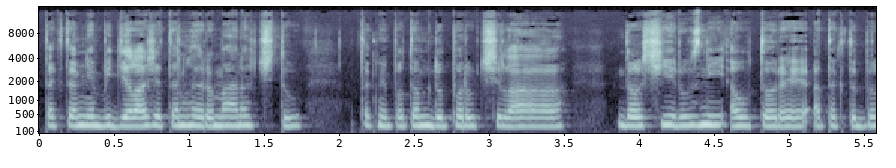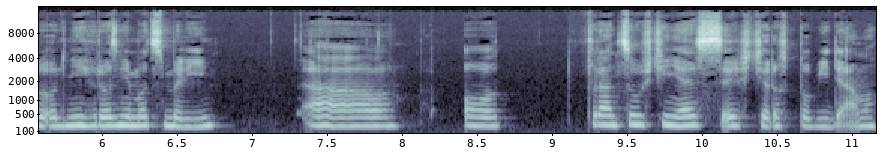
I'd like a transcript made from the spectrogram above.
tak tam mě viděla, že tenhle román čtu, tak mi potom doporučila další různý autory a tak to bylo od ní hrozně moc milý. A o francouzštině si ještě rozpovídám.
